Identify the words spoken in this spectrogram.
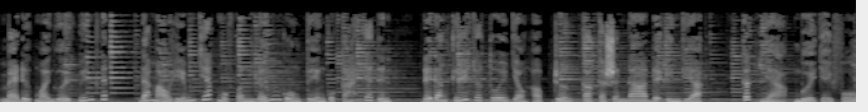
mẹ được mọi người khuyến khích đã mạo hiểm chát một phần lớn nguồn tiền của cả gia đình để đăng ký cho tôi vào học trường Cartagena de India, cách nhà 10 dãy phố.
